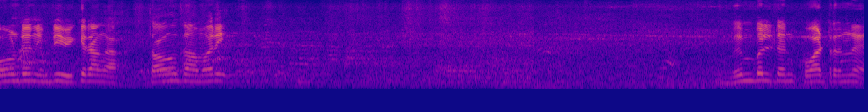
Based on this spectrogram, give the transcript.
பவுண்டுன்னு இப்படி விற்கிறாங்க தகுந்த மாதிரி. விம்பிள்டன் குவார்டர்னு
